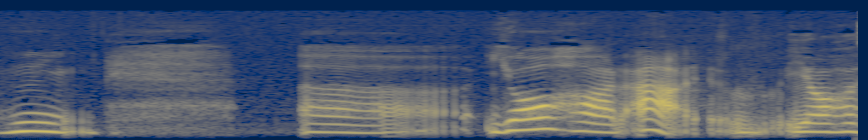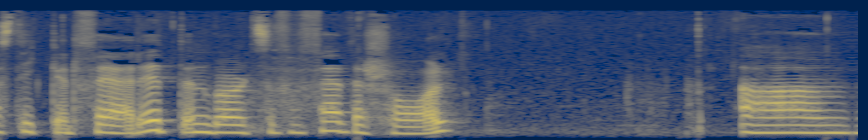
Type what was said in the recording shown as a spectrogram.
Hmm. Uh, jag, har, uh, jag har stickat färdigt en Birds of a Feather shawl. Um,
